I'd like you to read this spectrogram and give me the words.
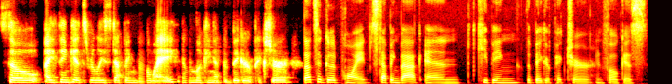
So I think it's really stepping away and looking at the bigger picture. That's a good point. Stepping back and keeping the bigger picture in focus.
